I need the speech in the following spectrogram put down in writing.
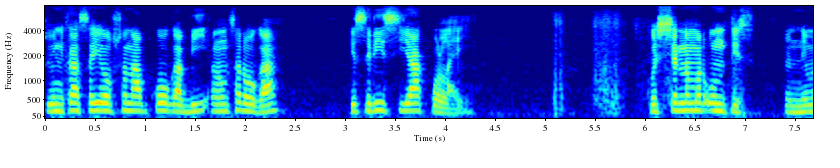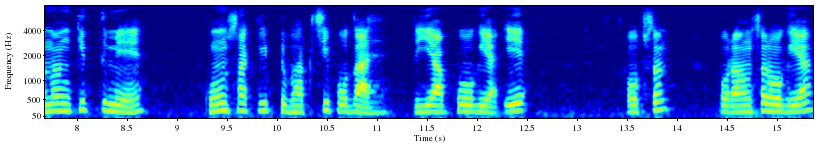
तो इनका सही ऑप्शन आपको होगा बी आंसर होगा इसरीसिया कोलाई क्वेश्चन नंबर उनतीस. निम्नांकित में कौन सा कीट भक्षी पौधा है? तो ये आपको हो गया ए ऑप्शन और आंसर हो गया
